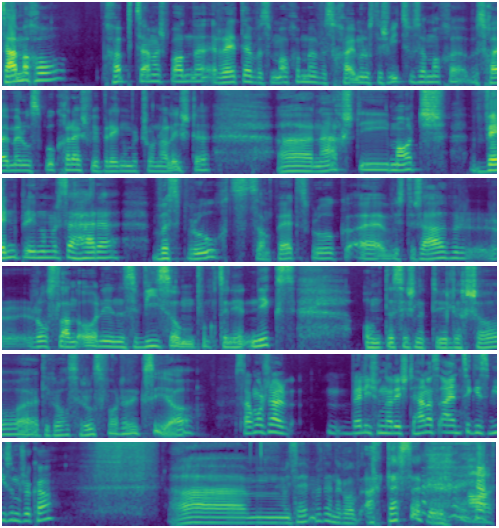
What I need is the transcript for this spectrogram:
zusammenkommen, Köpfe zusammenspannen, reden, was machen wir, was können wir aus der Schweiz raus machen, was können wir aus Bukarest, wie bringen wir die Journalisten. Äh, nächste Match, wann bringen wir sie her, was braucht es, St. Petersburg, äh, wisst ihr selber, Russland ohne ein Visum funktioniert nichts. Und das ist natürlich schon äh, die grosse Herausforderung gewesen, ja. Sag mal schnell, welche Journalisten haben das einziges Visum schon gehabt? Ähm, wie sagt man denn, glaube Ach, das sage ich. Ach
